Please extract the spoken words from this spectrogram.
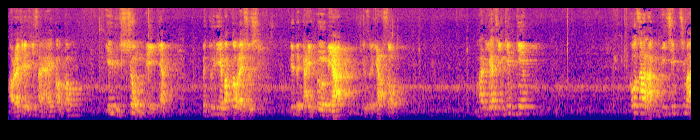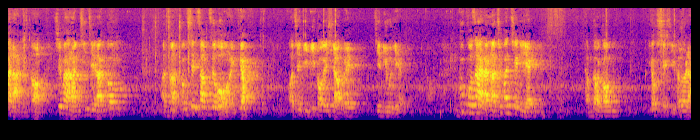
后来这天使还讲讲，因为上帝囝要对你的腹肚来出世，你着甲伊号名叫做耶稣。玛利亚真紧张，古早人比即即卖人吼，即卖人真侪人讲，啊怎讲线上之后会跳。而且伫美国的社会真流行，毋过古早的人啊，即款经验，他们都讲，约瑟是好人，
